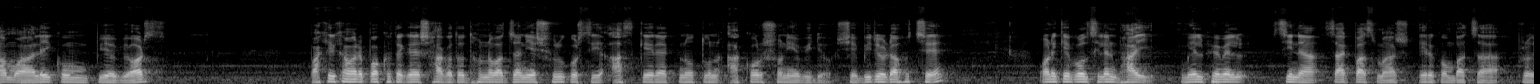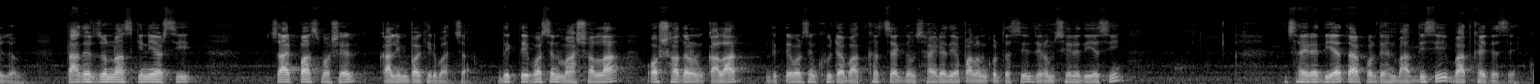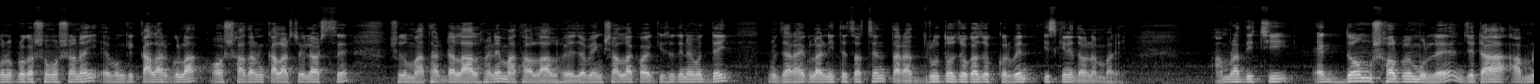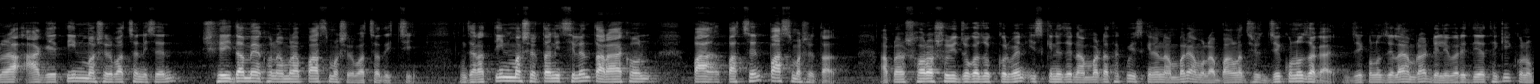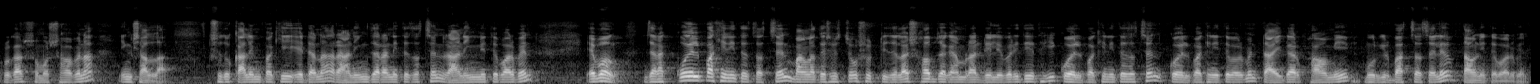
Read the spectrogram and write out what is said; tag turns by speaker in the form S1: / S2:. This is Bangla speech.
S1: আসসালামু আলাইকুম, প্রিয় ভিউয়ার্স। পাখির খামারের পক্ষ থেকে স্বাগত, ধন্যবাদ জানিয়ে শুরু করছি আজকের এক নতুন আকর্ষণীয় ভিডিও। সে ভিডিওটা হচ্ছে, অনেকে বলছিলেন, ভাই, মেল, ফিমেল চীনা চার পাঁচ মাস এরকম বাচ্চা প্রয়োজন। তাদের জন্য আজকে নিয়ে আসছি চার পাঁচ মাসের কালিম পাখির বাচ্চা। দেখতেই পাচ্ছেন মাশাল্লাহ অসাধারণ কালার। দেখতে পাচ্ছেন, খুঁটা ভাত খাচ্ছে, একদম সাইরা দিয়ে পালন করতেছি যেরকম ছেড়ে দিয়েছি। ছাইরা দিয়া তারপর দেখেন ভাত দিছি, ভাত খাইতেছে। কোনো প্রকার সমস্যা নাই এবং কি কালারগুলা অসাধারণ কালার চলে আসছে। শুধু মাথারটা লাল হয় না মাথাও লাল হয়ে যাবে ইনশাল্লাহ কয়েক কিছুদিনের মধ্যেই যারা এগুলো নিতে চাচ্ছেন, তারা দ্রুত যোগাযোগ করবেন স্ক্রিনে দেওয়া নাম্বারে। আমরা দিচ্ছি একদম স্বল্প মূল্যে, যেটা আমরা আগে তিন মাসের বাচ্চা নিছেন, সেই দামে এখন আমরা পাঁচ মাসের বাচ্চা দিচ্ছি। যারা তিন মাসের তা নিচ্ছিলেন, তারা এখন পাচ্ছেন পাঁচ মাসের তা। আপনারা সরাসরি যোগাযোগ করবেন, স্ক্রিনে যে নাম্বারটা থাকবে, স্ক্রিনের নাম্বারে আমরা বাংলাদেশের যে কোনো জায়গায়, যে কোনো জেলায় আমরা ডেলিভারি দিয়ে থাকি, কোনো প্রকার সমস্যা হবে না ইনশাল্লাহ শুধু কালিম পাখি এটা না, রানিং যারা নিতে চাচ্ছেন, রানিং নিতে পারবেন। এবং যারা কোয়েল পাখি নিতে চাচ্ছেন, বাংলাদেশের চৌষট্টি জেলায় সব জায়গায় আমরা ডেলিভারি দিয়ে থাকি, কোয়েল পাখি নিতে চাচ্ছেন, কোয়েল পাখি নিতে পারবেন, টাইগার ফার্মি মুরগির বাচ্চা চাইলেও তাও নিতে পারবেন।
